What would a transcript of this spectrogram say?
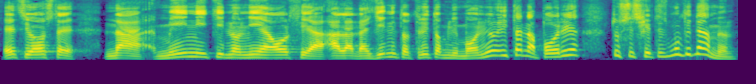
έτσι ώστε να μείνει η κοινωνία όρθια, αλλά να γίνει το τρίτο μνημόνιο, ήταν απόρρια του συσχετισμού δυνάμεων.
